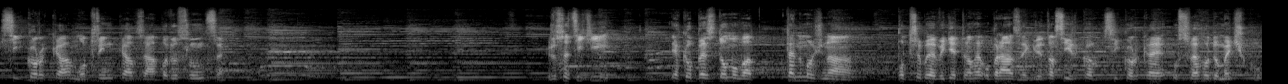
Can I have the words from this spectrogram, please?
síkorka, modřinka v západu slunce. Kdo se cítí jako bezdomova, ten možná potřebuje vidět tenhle obrázek, kde ta síkorka je u svého domečku.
